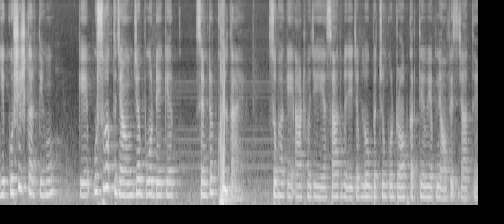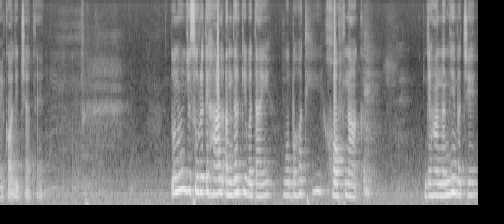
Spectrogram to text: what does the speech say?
ये कोशिश करती हूँ कि उस वक्त जाऊँ जब वो डे केयर सेंटर खुलता है। सुबह के आठ बजे या सात बजे जब लोग बच्चों को ड्रॉप करते हुए अपने ऑफ़िस जाते हैं कॉलेज जाते हैं। तो उन्होंने जो सूरत हाल अंदर की बताई, वो बहुत ही खौफनाक, जहाँ नन्हे बच्चे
